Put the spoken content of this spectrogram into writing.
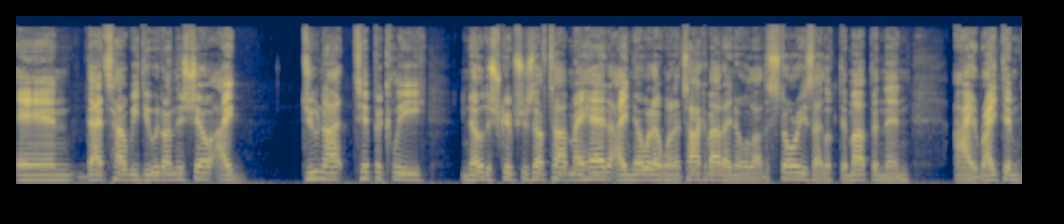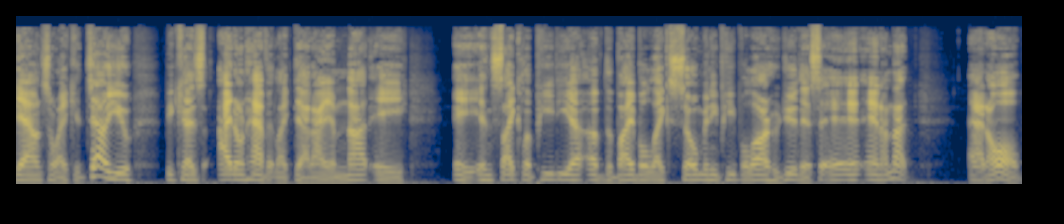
And that's how we do it on this show. I do not typically know the scriptures off the top of my head. I know what I want to talk about. I know a lot of the stories. I look them up and then I write them down so I can tell you because I don't have it like that. I am not a a encyclopedia of the Bible like so many people are who do this, and, and I'm not at all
